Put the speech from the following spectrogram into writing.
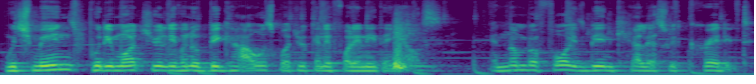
which means pretty much you live in a big house but you can't afford anything else. And number four is being careless with credit.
